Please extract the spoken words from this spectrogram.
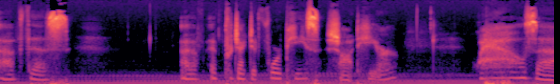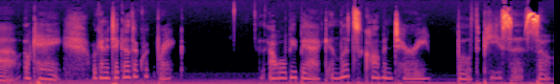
of this of a projected four piece shot here. Wowza. Okay, we're going to take another quick break. I will be back and let's commentary both pieces. So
